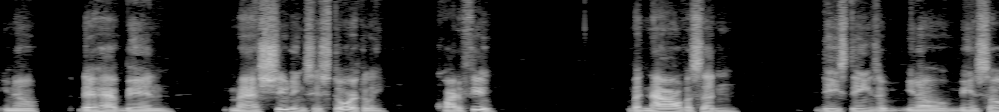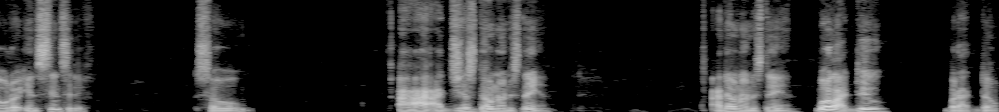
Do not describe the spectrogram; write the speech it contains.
You know, there have been mass shootings historically, quite a few. But now all of a sudden, these things are, you know, being sold are insensitive. So I, I just don't understand. I don't understand. Well, I do, but I don't.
